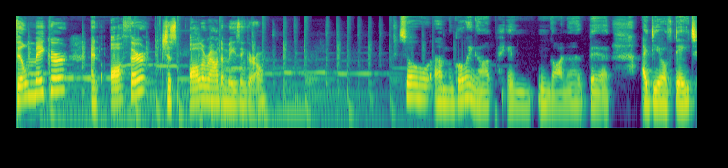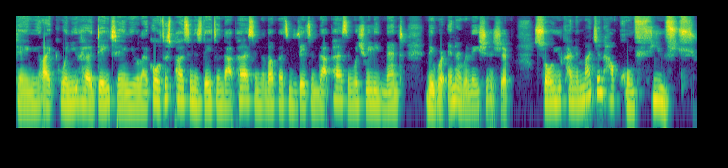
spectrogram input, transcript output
filmmaker, an author, just all around amazing girl. So, um, growing up in, in Ghana, the idea of dating, like when you heard dating, you were like, oh, this person is dating that person, and that person is dating that person, which really meant they were in a relationship. So you can imagine how confused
